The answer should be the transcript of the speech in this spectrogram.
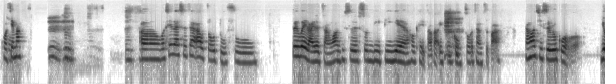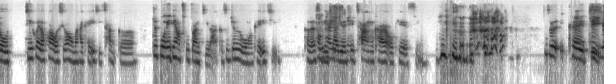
我先吗？嗯嗯嗯呃，我现在是在澳洲读书，对未来的展望就是顺利毕业，然后可以找到一份工作这样子吧。然后其实如果有机会的话，我希望我们还可以一起唱歌，就不一定要出专辑啦，可是就是我们可以一起可能是底下约去唱卡拉 OK 也行，就是可以可以聚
